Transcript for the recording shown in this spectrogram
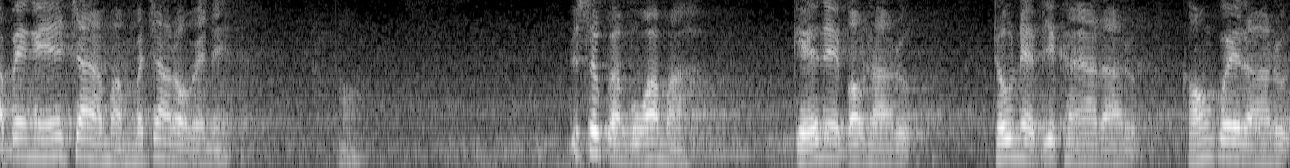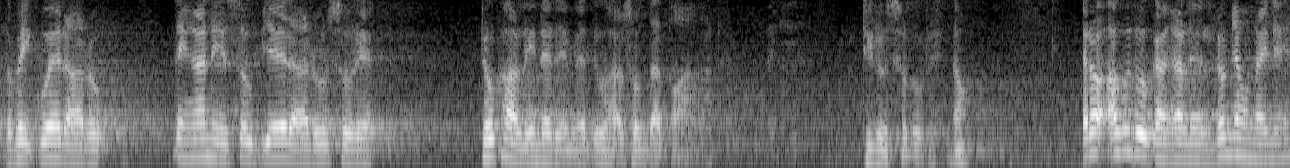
အပင်ငရဲကြာမှမကြတော့ပဲနဲ့နော်ပစ္စုပန်ဘဝမှာ ခဲနဲ့ပေါက်တာတို့ဒုံနဲ့ပြစ်ခံရတာတို့ခေါင်းကွဲတာတို့တပိတ်ကွဲတာတို့သင်္ကန်းနေစုပ်ပြဲတာတို့ဆိုတဲ့ဒုက္ခလေးနဲ့တည်းပဲသူဟာဆုံးသက်သွားတယ်ဒီလိုဆိုလို့တယ်နော်အဲ့တော့အကုသိုလ်ကံကလည်းလွတ်မြောက်နိုင်တယ်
